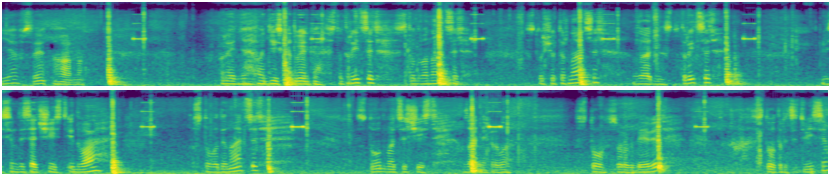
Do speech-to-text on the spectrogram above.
Є все гарно. Передня водійська дверка 130, 112, 114, задня 130, 86,2, 111, 126, заднє крило 149, 138,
